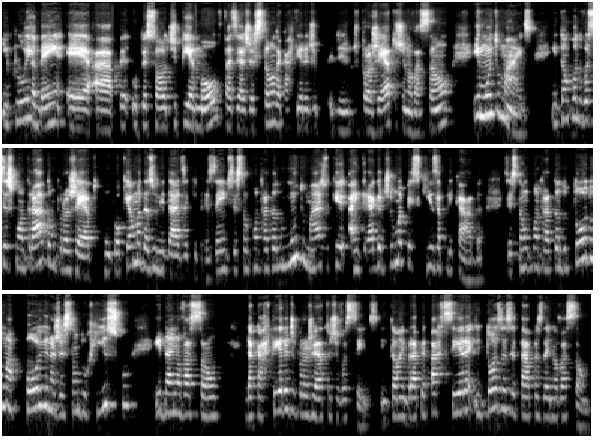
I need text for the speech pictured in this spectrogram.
inclui também é, a, o pessoal de PMO, fazer a gestão da carteira de, de, de, projetos de inovação e muito mais. Então, quando vocês contratam um projeto com qualquer uma das unidades aqui presentes, vocês estão contratando muito mais do que a entrega de uma pesquisa aplicada. Vocês estão contratando todo um apoio na gestão do risco e da inovação da carteira de projetos de vocês. Então, a Embrapa é parceira em todas as etapas da inovação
